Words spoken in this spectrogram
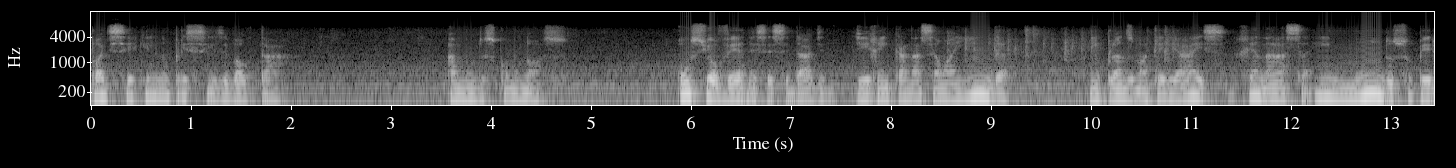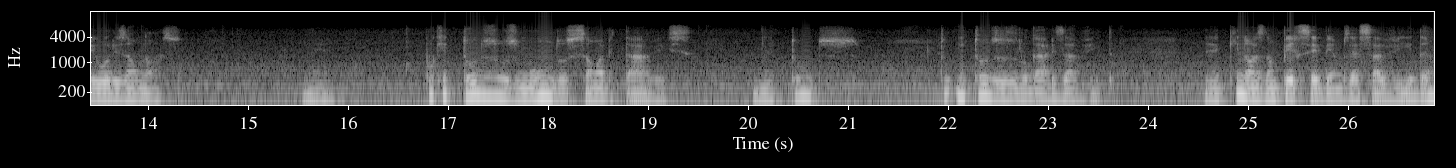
pode ser que ele não precise voltar a mundos como o nosso. Ou se houver necessidade de reencarnação ainda em planos materiais, renasça em mundos superiores ao nosso. Né? Porque todos os mundos são habitáveis. Né? Todos. Em todos os lugares há vida. Né? Que nós não percebemos essa vida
